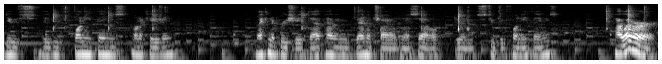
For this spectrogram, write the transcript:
They do, they do funny things on occasion. And I can appreciate that, having been a child myself, doing stupid funny things. However,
